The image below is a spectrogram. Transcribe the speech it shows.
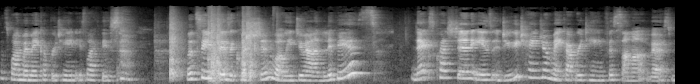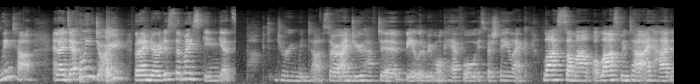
that's why my makeup routine is like this. Let's see if there's a question while we do our lip ears. Next question is, do you change your makeup routine for summer versus winter? And I definitely don't, but I notice that my skin gets during winter. So I do have to be a little bit more careful, especially like last summer or last winter, I had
